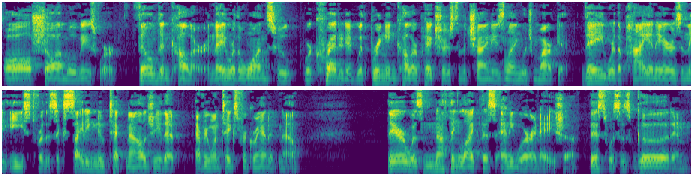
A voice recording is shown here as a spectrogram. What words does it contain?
all Shaw movies were filmed in color, and they were the ones who were credited with bringing color pictures to the Chinese language market. They were the pioneers in the East for this exciting new technology that everyone takes for granted now. There was nothing like this anywhere in Asia. This was as good and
